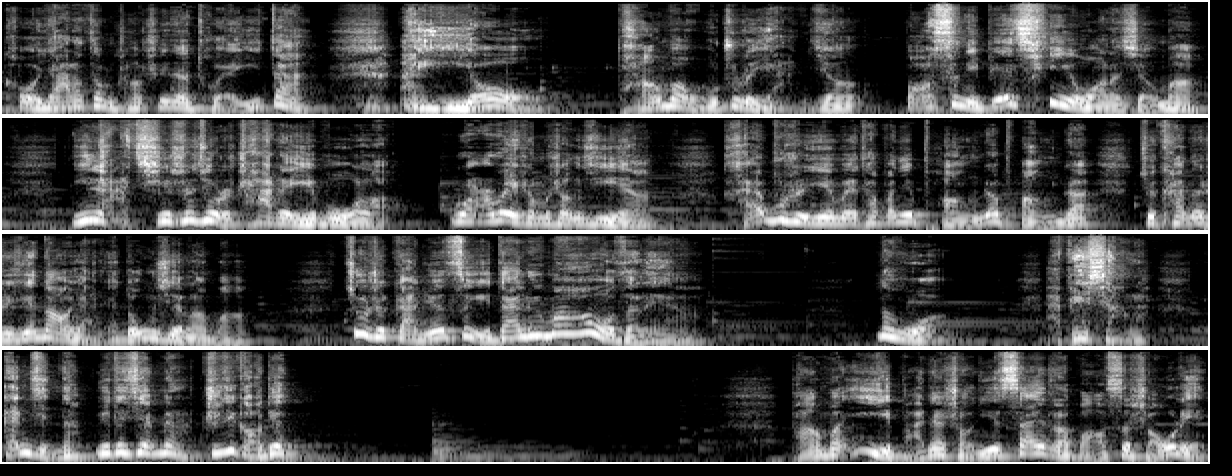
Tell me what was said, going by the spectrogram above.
可我压了这么长时间的腿，一旦……哎呦！庞庞捂住了眼睛。宝四，你别气我了，行吗？你俩其实就是差这一步了。陆二为什么生气呀？还不是因为他把你捧着捧着，就看到这些闹眼睛东西了吗？就是感觉自己戴绿帽子了呀。那我……哎，别想了，赶紧的约他见面，直接搞定。庞庞一把将手机塞到了宝四手里，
